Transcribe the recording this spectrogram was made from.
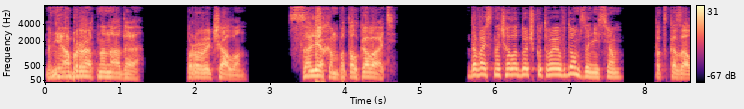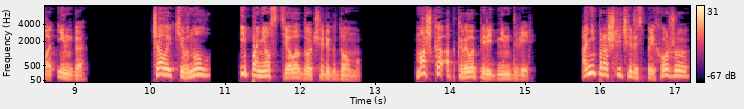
«Мне обратно надо!» — прорычал он. «С Олехом потолковать!» «Давай сначала дочку твою в дом занесем», — подсказала Инга. Чалый кивнул и понес тело дочери к дому. Машка открыла перед ним дверь. Они прошли через прихожую,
